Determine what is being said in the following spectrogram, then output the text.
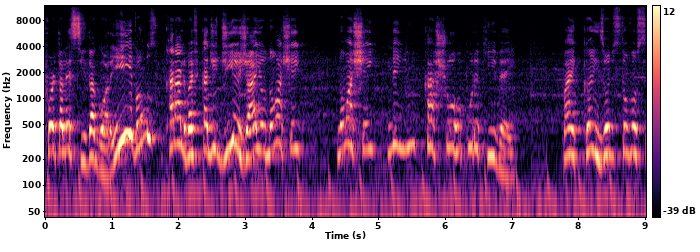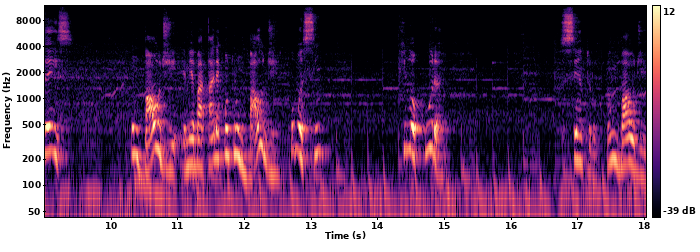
fortalecida agora. E vamos, caralho, vai ficar de dia já e eu não achei, não achei nenhum cachorro por aqui, velho. Vai, cães, onde estão vocês? Um balde? É minha batalha contra um balde? Como assim? Que loucura. Centro, é um balde.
